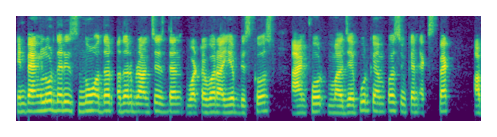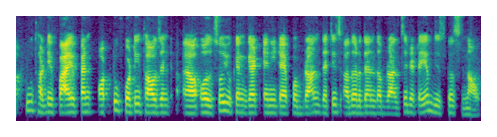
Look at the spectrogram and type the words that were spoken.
in Bangalore there is no other other branches than whatever I have discussed and for Jaipur campus you can expect up to 35 and up to 40,000 uh, also you can get any type of branch that is other than the branches that I have discussed now.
